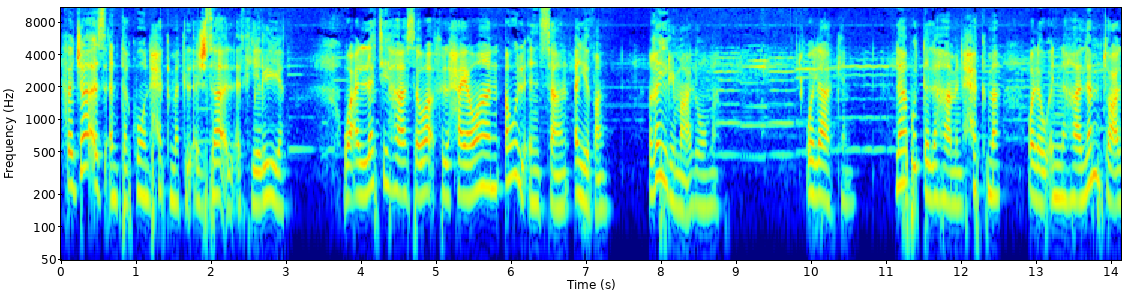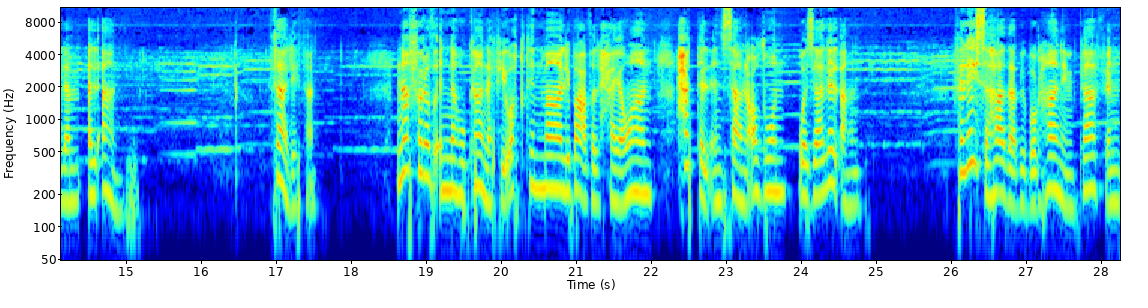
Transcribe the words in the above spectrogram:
فجائز أن تكون حكمة الأجزاء الأثيرية وعلتها سواء في الحيوان أو الإنسان أيضا غير معلومة. ولكن لا بد لها من حكمة ولو إنها لم تعلم الآن. ثالثا نفرض أنه كان في وقت ما لبعض الحيوان حتى الإنسان عضو وزال الآن. فليس هذا ببرهان كاف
